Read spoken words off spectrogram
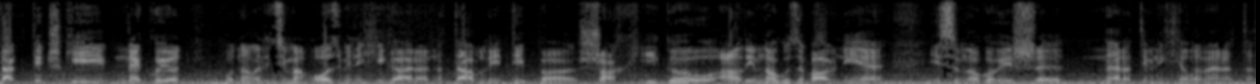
taktički nekoj od pod navodnicima ozbiljnih igara na tabli tipa šah i go, ali mnogo zabavnije i sa mnogo više narativnih elemenata.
